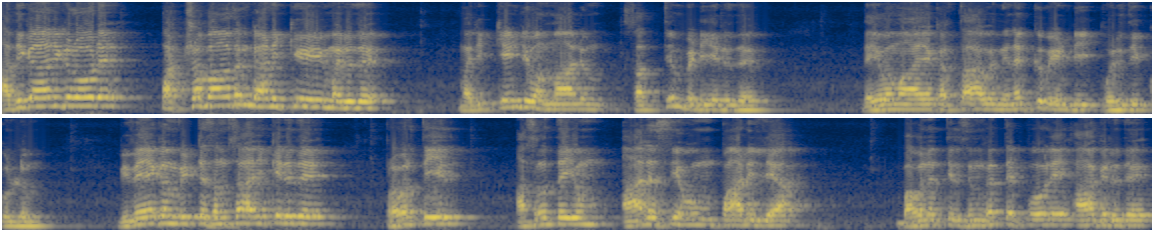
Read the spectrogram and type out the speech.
അധികാരികളോട് പക്ഷപാതം കാണിക്കുകയും അരുത്. മരിക്കേണ്ടി വന്നാലും സത്യം വെടിയരുത്. ദൈവമായ കർത്താവ് നിനക്ക് വേണ്ടി പൊരുതിക്കൊള്ളും. വിവേകം വിട്ട് സംസാരിക്കരുത്. പ്രവൃത്തിയിൽ അശ്രദ്ധയും ആലസ്യവും പാടില്ല. ഭവനത്തിൽ സിംഹത്തെപ്പോലെ ആകരുത്.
